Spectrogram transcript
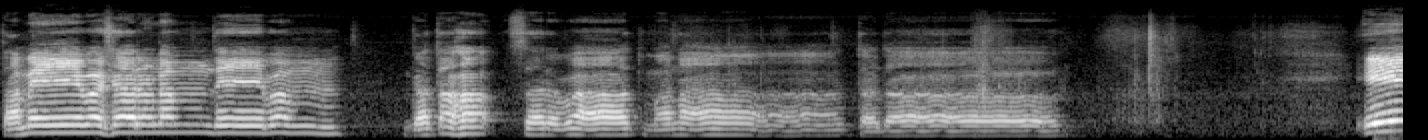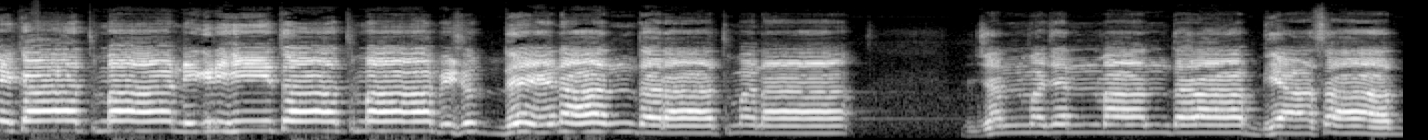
तमेव शरणं देवं गतः सर्वात्मना तदा। एकात्मा निगृहीतात्मा विशुद्धेनान्तरात्मना जन्मजन्मान्तराभ्यासात्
